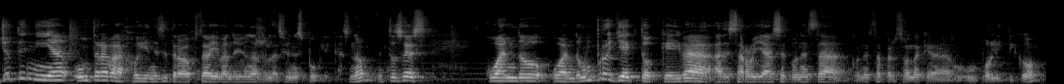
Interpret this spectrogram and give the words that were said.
yo tenía un trabajo y en ese trabajo estaba llevando yo unas relaciones públicas, ¿no? Entonces, cuando, cuando un proyecto que iba a desarrollarse con esta, con esta persona que era un político,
